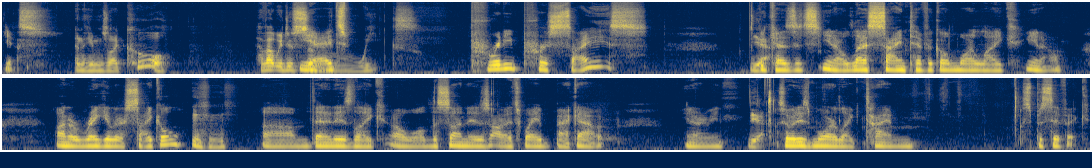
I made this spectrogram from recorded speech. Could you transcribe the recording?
Yes. And the humans were like, cool. How about we do some Yeah, it's- weeks? Pretty precise. Yeah. because it's you know less scientifical, more like you know on a regular cycle hmm um, than it is like oh well the sun is on its way back out. You know what I mean? Yeah. So it is more like time specific,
